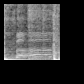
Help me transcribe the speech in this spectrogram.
remember.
